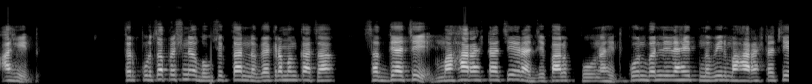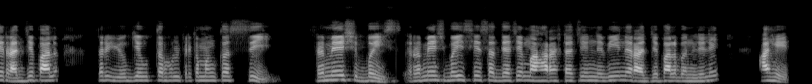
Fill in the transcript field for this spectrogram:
आहेत. तर पुढचा प्रश्न बघू शकता नव्या क्रमांकाचा सध्याचे महाराष्ट्राचे राज्यपाल कोण आहेत? कोण बनलेले आहेत? नवीन महाराष्ट्राचे राज्यपाल. तर योग्य उत्तर होईल क्रमांक सी रमेश बैस. रमेश बैस हे सध्याचे महाराष्ट्राचे नवीन राज्यपाल बनलेले आहेत.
